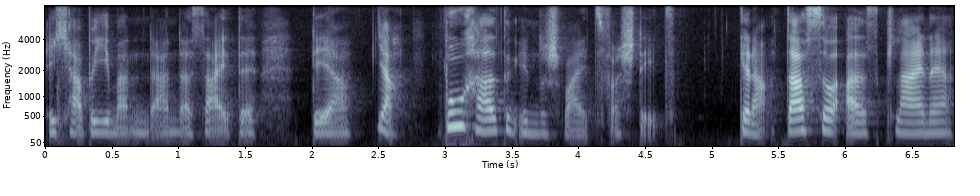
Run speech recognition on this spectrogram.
ich habe jemanden an der Seite, der ja Buchhaltung in der Schweiz versteht. Genau, das so als kleine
